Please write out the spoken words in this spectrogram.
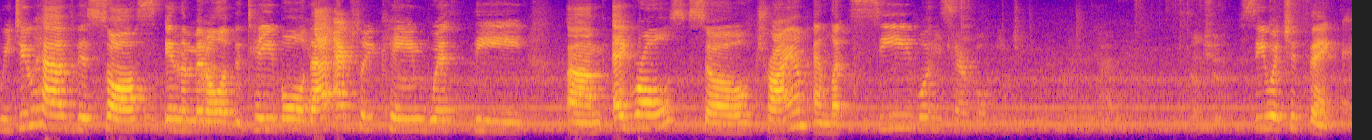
we do have this sauce in the middle of the table. That actually came with the um, egg rolls. So try them and let's see what. Be careful, Peachy. Gotcha. See what you think.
